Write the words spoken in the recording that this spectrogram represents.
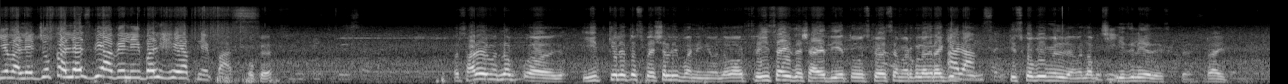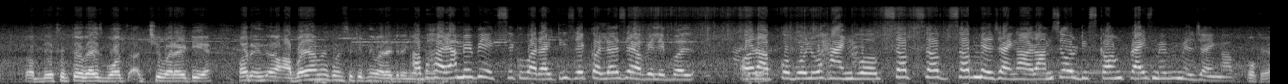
ये वाले जो कलर्स भी अवेलेबल है अपने पास। ओके और सारे मतलब ईद के लिए तो स्पेशल भी बनेंगे मतलब और फ्री साइज़ है शायद ये तो उसकी वजह से मेरे को लग रहा है कि आराम से। किसको भी मिल जाए मतलब इजीली ये देख सकते हैं राइट तो आप देख सकते हो गाइस बहुत अच्छी वैरायटी है। और अबाया में कौन सी कितनी वैरायटी रहेंगी? अब हाया में भी एक से एक वैरायटीज है कलर्स है अवेलेबल और आपको बोलो हैंडवर्क सब सब सब मिल जाएगा आराम से और डिस्काउंट प्राइस में भी मिल जाएगा आपको। ओके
